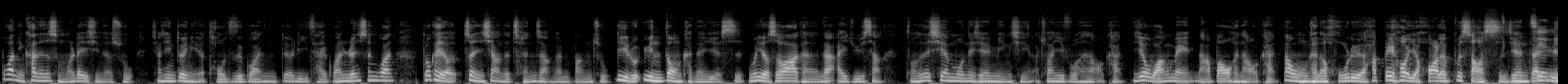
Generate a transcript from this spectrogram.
不管你看的是什么类型的书，相信对你的投资观、对理财观、人生观都可以有正向的成长跟帮助。例如运动，可能也是。我们有时候啊，可能在 IG 上总是羡慕那些明星穿衣服很好看，那些网美拿包很好看，那我们可能忽略了他背后也花了不少时间在运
